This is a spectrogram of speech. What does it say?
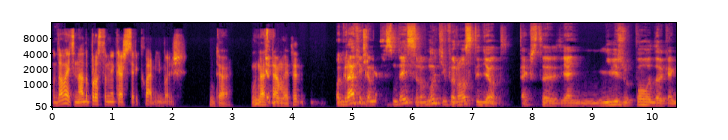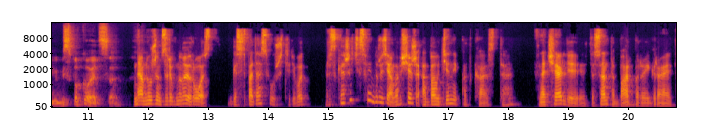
Ну давайте, надо просто, мне кажется, рекламить больше. Да. У нас Нет, там ну, это... По графикам, если смотреть, все равно типа рост идет. Так что я не вижу повода как бы беспокоиться. Нам нужен взрывной рост. Господа слушатели, вот расскажите своим друзьям. Вообще же обалденный подкаст, да? Вначале это Санта-Барбара играет.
